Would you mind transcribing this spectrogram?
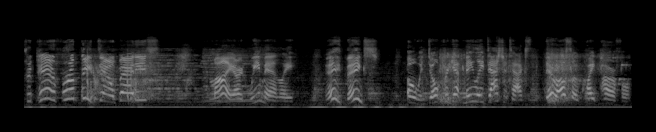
Prepare for a beatdown, baddies! My, aren't we manly? Hey, thanks. Oh, and don't forget melee dash attacks. They're also quite powerful.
